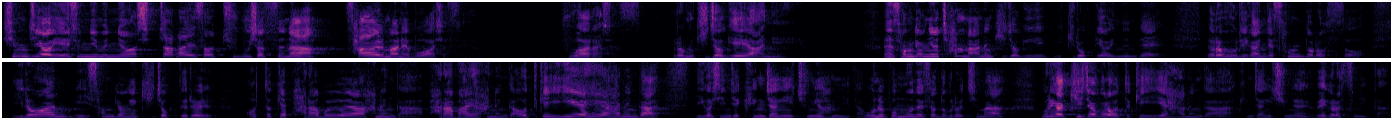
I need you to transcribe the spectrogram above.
심지어 예수님은요. 십자가에서 죽으셨으나 사흘 만에 뭐 하셨어요? 부활하셨어요. 여러분 기적이에요, 아니에요? 네, 성경에는 참 많은 기적이 기록되어 있는데 여러분 우리가 이제 성도로서 이러한 이 성경의 기적들을 어떻게 바라보아야 하는가, 바라봐야 하는가, 어떻게 이해해야 하는가 이것이 이제 굉장히 중요합니다. 오늘 본문에서도 그렇지만 우리가 기적을 어떻게 이해하는가 굉장히 중요해요. 왜 그렇습니까?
